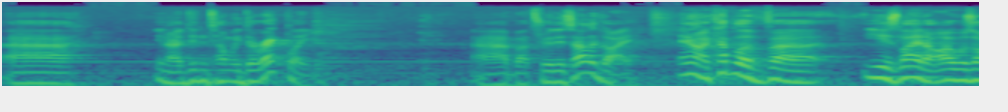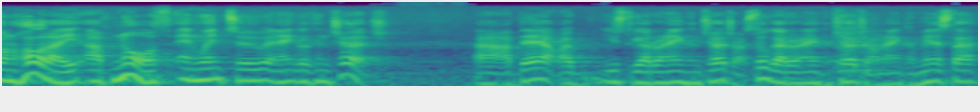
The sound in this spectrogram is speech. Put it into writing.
uh, you know, didn't tell me directly, uh, but through this other guy. Anyway, a couple of uh, years later, I was on holiday up north and went to an Anglican church. Uh, up there, I used to go to an Anglican church. I still go to an Anglican church. I'm an Anglican minister,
